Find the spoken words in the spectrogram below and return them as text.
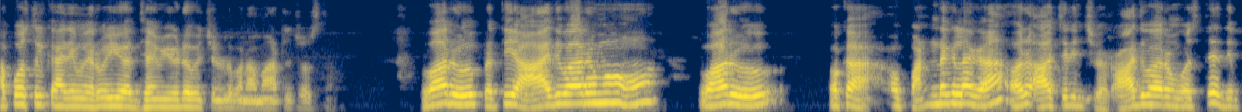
అపోస్తుల కార్యం ఇరవై అధ్యాయం ఏడో వచ్చినట్లు మనం మాటలు చూస్తాం. వారు ప్రతి ఆదివారము వారు ఒక పండగలాగా వారు ఆచరించేవారు. ఆదివారం వస్తే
